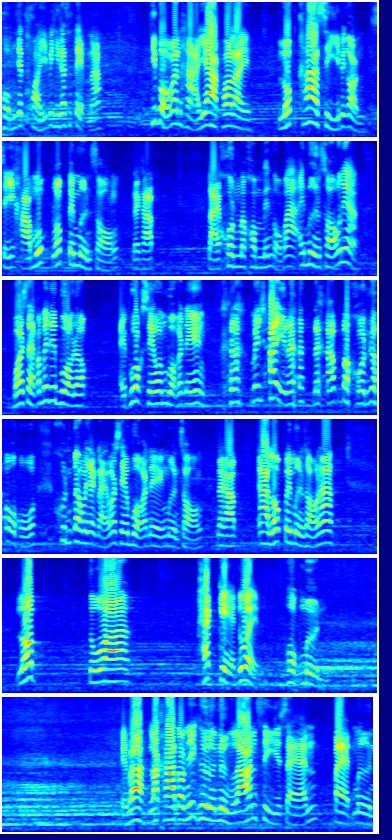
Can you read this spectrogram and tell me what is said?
ผมจะถอยไปทีละสเต็ปนะ ที่บอกว่ามันหายากเพราะอะไร ลบค่าสีไปก่อน สีขาวมุกลบไปหมื่นสองนะครับ หลายคนมาคอมเมนต์บอกว่าไอ้หมื่นสองเนี่ย บริษัทก็ไม่ได้บวกหรอก ไอ้พวกเซลล์มันบวกกันเอง ไม่ใช่นะนะครับ บางคนก็โอ้โห คุณไปมาจากไหนว่าเซลล์บวกกันเองหมื่นสองนะครับ อ่าลบไปหมื่นสองนะ ลบ ตัวแพ็กเกจด้วยหกหมื่นเห็นป่ะ ราคาตอนนี้คือ1ล้าน4แสน8หมื่น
